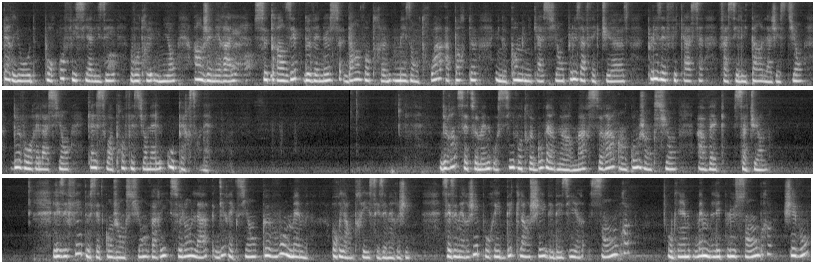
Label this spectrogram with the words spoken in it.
période pour officialiser votre union. En général, ce transit de Vénus dans votre maison 3 apporte une communication plus affectueuse, plus efficace, facilitant la gestion de vos relations, qu'elles soient professionnelles ou personnelles. Durant cette semaine aussi, votre gouverneur Mars sera en conjonction avec Saturne. Les effets de cette conjonction varient selon la direction que vous-même orienterez ces énergies. Ces énergies pourraient déclencher des désirs sombres, ou bien même les plus sombres chez vous,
